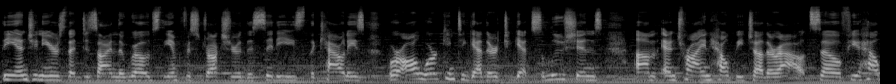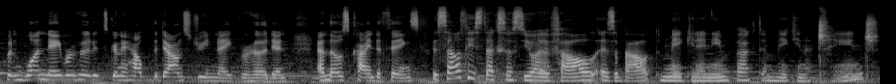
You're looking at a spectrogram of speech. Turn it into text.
the engineers that design the roads, the infrastructure, the cities, the counties. We're all working together to get solutions um, and try and help each other out. So if you help in one neighborhood, it's going to help the downstream neighborhood and, and those kind of things. The Southeast Texas UIFL is about making an impact and making a change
